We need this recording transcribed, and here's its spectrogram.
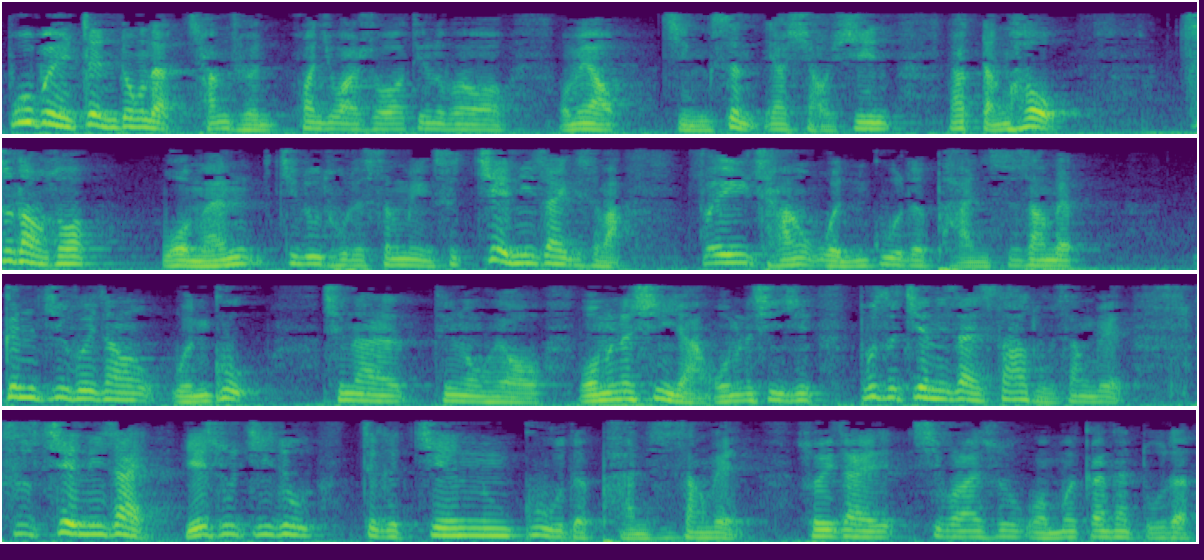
不被震动的长存。换句话说，听众朋友，我们要谨慎，要小心，要等候，知道说我们基督徒的生命是建立在一个什么非常稳固的磐石上面，根基非常稳固。亲爱的听众朋友，我们的信仰、我们的信心不是建立在沙土上面，是建立在耶稣基督这个坚固的磐石上面。所以在希伯来书，我们刚才读的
